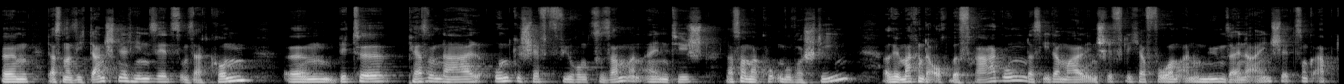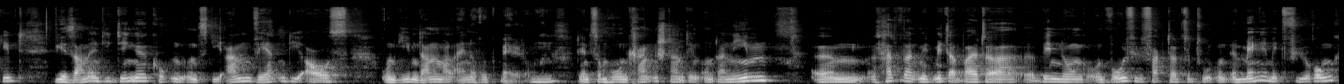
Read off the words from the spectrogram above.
Ja. Ähm, dass man sich dann schnell hinsetzt und sagt, komm, ähm, bitte Personal und Geschäftsführung zusammen an einen Tisch. Lass mal mal gucken, wo wir stehen. Also wir machen da auch Befragungen, dass jeder mal in schriftlicher Form anonym seine Einschätzung abgibt. Wir sammeln die Dinge, gucken uns die an, werten die aus und geben dann mal eine Rückmeldung. Mhm. Denn zum hohen Krankenstand in Unternehmen, ähm, es hat mit Mitarbeiterbindung und Wohlfühlfaktor zu tun und eine Menge mit Führung.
